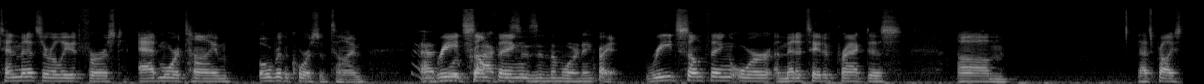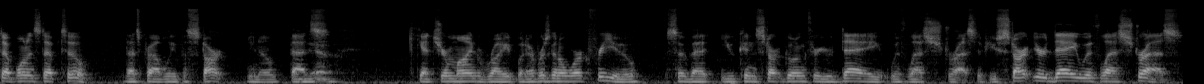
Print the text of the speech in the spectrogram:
10 minutes early at first, add more time over the course of time. Add read something. in the morning. Right. Read something or a meditative practice. Um, that's probably step one and step two. That's probably the start. You know, that's Yeah. get your mind right, whatever's going to work for you, so that you can start going through your day with less stress. If you start your day with less stress,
